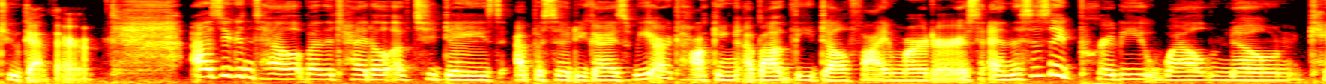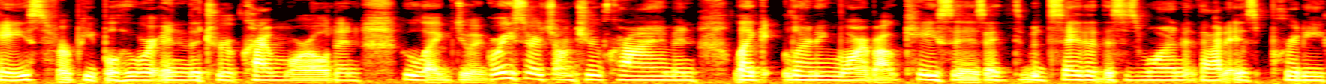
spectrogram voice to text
together. As you can tell by the title of today's episode, you guys, we are talking about the Delphi murders. And this is a pretty well known case for people who are in the true crime world and who like doing research on true crime and like learning more about cases. I would say that this is one that is pretty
